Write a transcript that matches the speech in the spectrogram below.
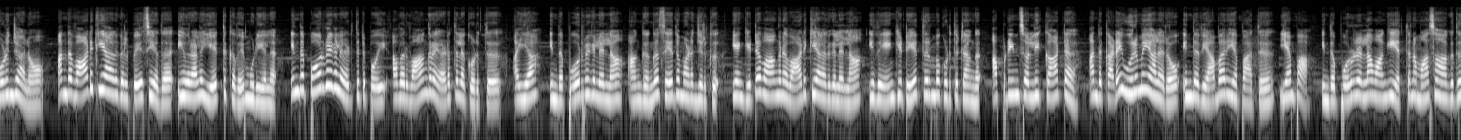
முடிஞ்சாலும் அந்த வாடிக்கையாளர்கள் பேசியதை இவரால் ஏத்துக்கவே முடியல. இந்த போர்வைகளை எடுத்துட்டு போய் அவர் வாங்குற இடத்துல கொடுத்து ஐயா இந்த போர்வைகள் எல்லாம் அங்கங்க சேதம் அடைஞ்சிருக்கு என்கிட்ட வாங்கின வாடிக்கையாளர்கள் எல்லாம் இதை என்கிட்டயே திரும்ப கொடுத்துட்டாங்க. அப்படின்னு சொல்லி காட்ட அந்த கடை உரிமையாளரோ இந்த வியாபாரியை பார்த்து ஏன்பா இந்த பொருள் எல்லாம் வாங்கி எத்தனை மாசம் ஆகுது?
